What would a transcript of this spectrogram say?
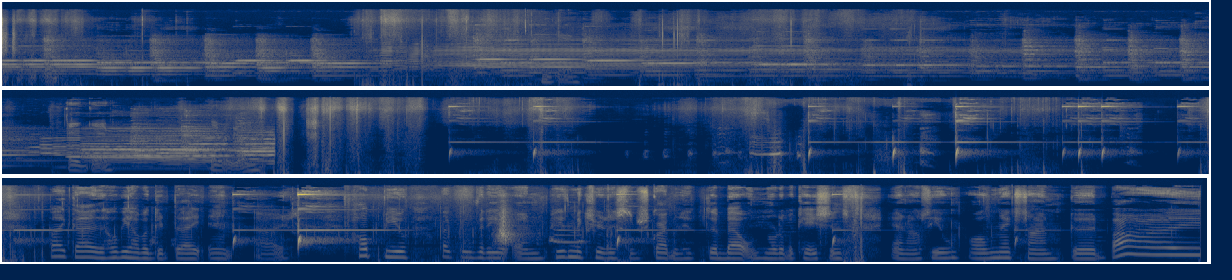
Oh Bye guys, I hope you have a good day and I hope you like the video and please make sure to subscribe and hit the bell notifications and I'll see you all next time. Goodbye.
